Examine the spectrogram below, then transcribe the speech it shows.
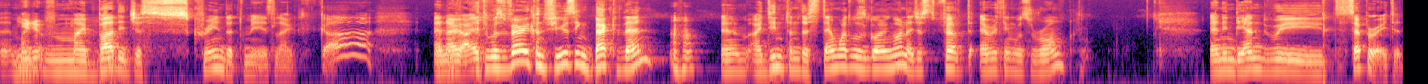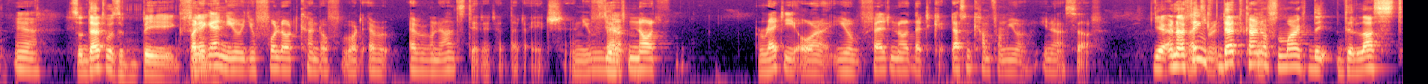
uh, my, my body just screamed at me. It's like ah, and I, it was very confusing back then. Uh-huh. Um, I didn't understand what was going on. I just felt everything was wrong. And in the end, we separated. Yeah. So that was a big thing. But again, you you followed kind of what ever, everyone else did it at that age, and you felt not ready, or you felt not that doesn't come from your inner self. yeah, and I That's think really- that kind yeah. of marked the, the last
